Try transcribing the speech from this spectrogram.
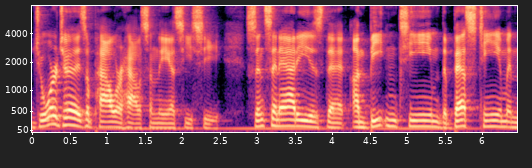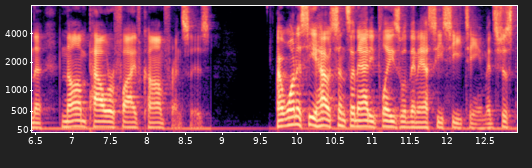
Georgia is a powerhouse in the SEC. Cincinnati is that unbeaten team, the best team in the non Power Five conferences. I want to see how Cincinnati plays with an SEC team. It's just,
